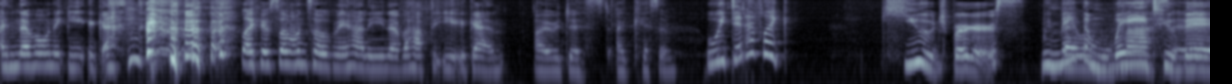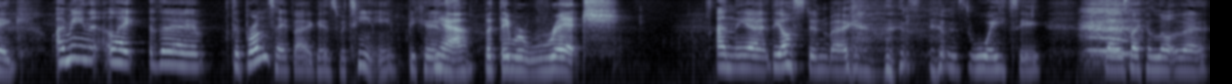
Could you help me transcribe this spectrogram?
I never want to eat again. like if someone told me, "Honey, you never have to eat again, I would just I'd kiss him. We did have like huge burgers. We made them way too big. I mean, like the the Bronte burgers were teeny because Yeah, but they were rich. And the uh, the Austen burger was it was weighty. There was like a lot there.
